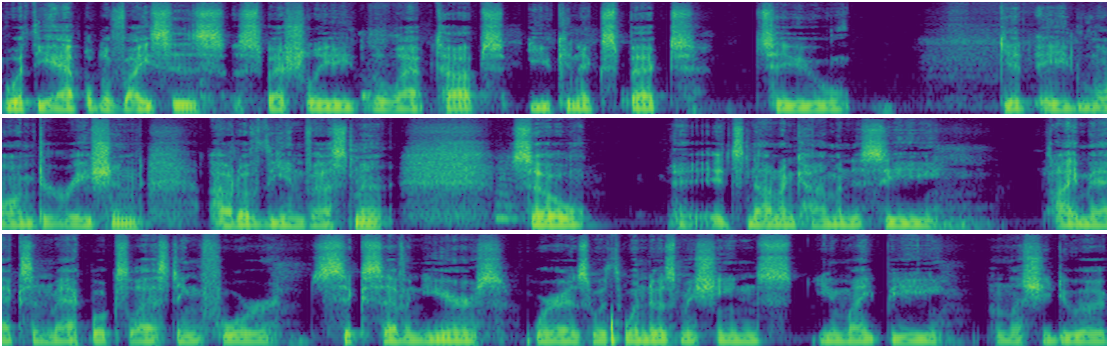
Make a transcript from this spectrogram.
with the Apple devices, especially the laptops, you can expect to get a long duration out of the investment. So it's not uncommon to see iMacs and MacBooks lasting for six, seven years, whereas with Windows machines, you might be, unless you do a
